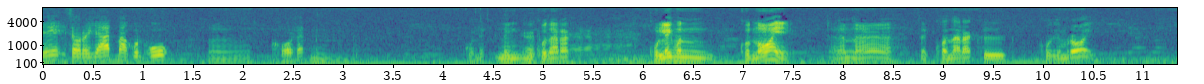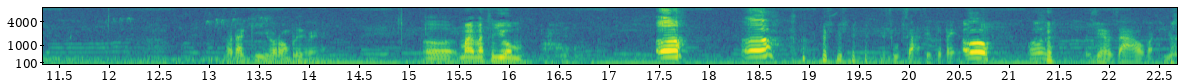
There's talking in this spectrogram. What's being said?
เจ๊สรยัตมาโกนโออืมขอสักหนึ่งคนเล็กหนึ่งหนึ่งคนน่ารักอ่าคนเล็กมันคนน้อยอันนั้นนะแต่คนน่ารักคือคนเอ็มร้อยซอดากี้เขาร้องเพลงอะไรนะเออไม่มัธยม เออ เออสูบสระเสร็จจะไป เออเออไปเซลสาวมัธยม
